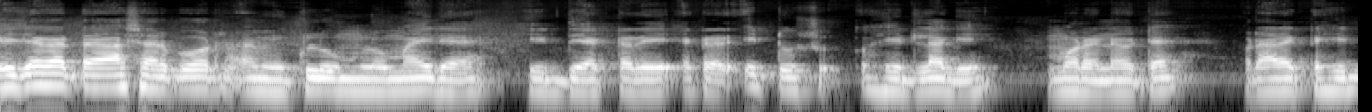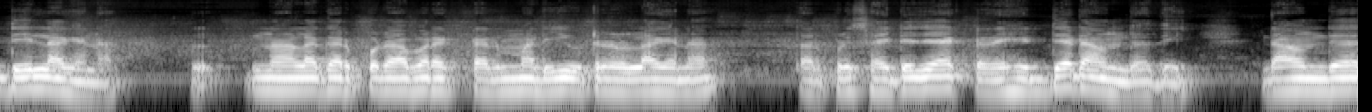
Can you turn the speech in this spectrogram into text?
এই জায়গাটা আসার পর আমি গ্লুমলো মাইরে হিট দিয়ে একটারে, একটা একটু হিট লাগে, মরে না ওইটা, ওর আরেকটা হিট দিয়ে লাগে না। না লাগার পরে আবার একটা মারি, ওটারও লাগে না। তারপরে সাইডে যায় একটা হিট দিয়ে ডাউন দেওয়া দিই ডাউন দেওয়া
